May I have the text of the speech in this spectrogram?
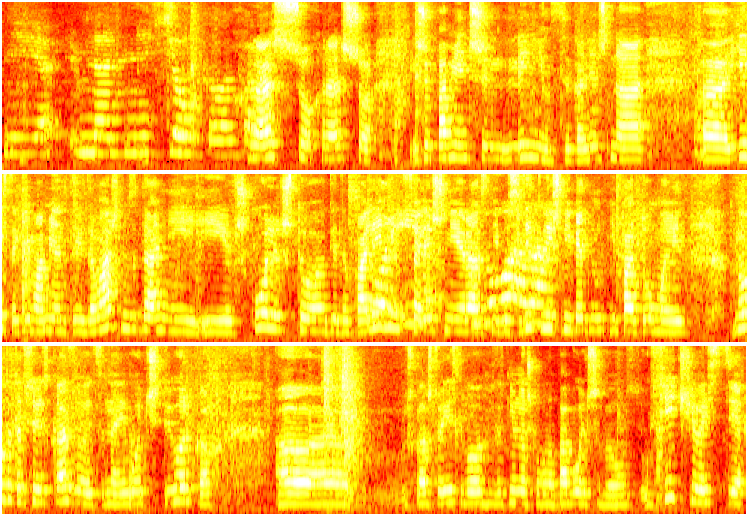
не, не щелкала. Хорошо, хорошо. И чтобы поменьше ленился. Конечно, э, есть такие моменты и в домашнем задании, и в школе, что где-то поленится лишний раз, не посидит лишние пять минут, не подумает. Но вот это все и сказывается на его четверках. Э, Сказал, что если бы немножко было побольше бы ус- усидчивости,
